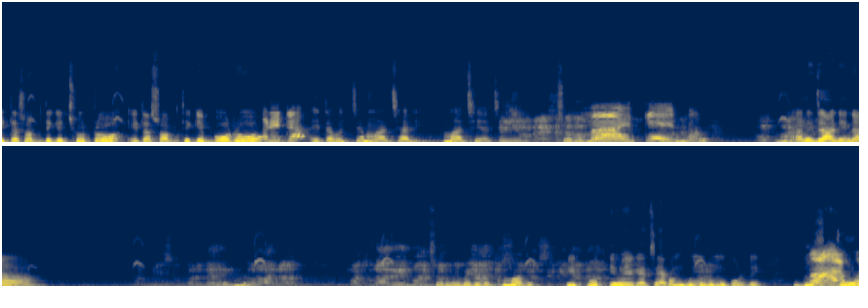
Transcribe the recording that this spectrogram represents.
এটা সব থেকে ছোট এটা সব থেকে বড় এটা? এটা হচ্ছে মাঝারি মাঝে আছে। চলো। আমি জানি না। চলো এবার এবার ঘুমাবে। পেট ভর্তি হয়ে গেছে এখন ঘুমু ঘুমু করবে। দুষ্টুর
